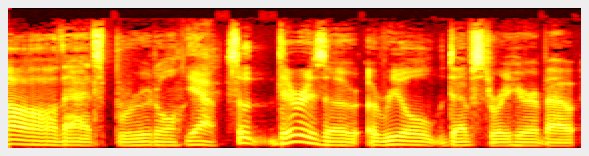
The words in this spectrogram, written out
Oh, that's brutal. Yeah. So there is a, a real dev story here about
